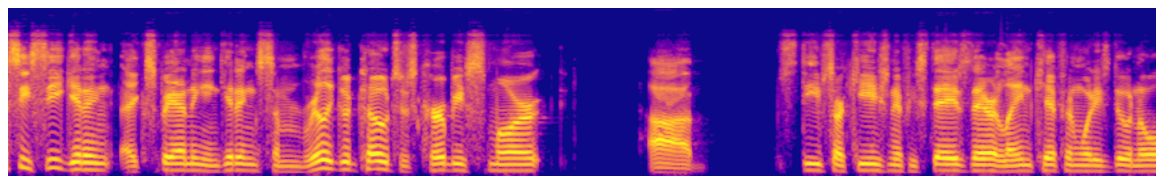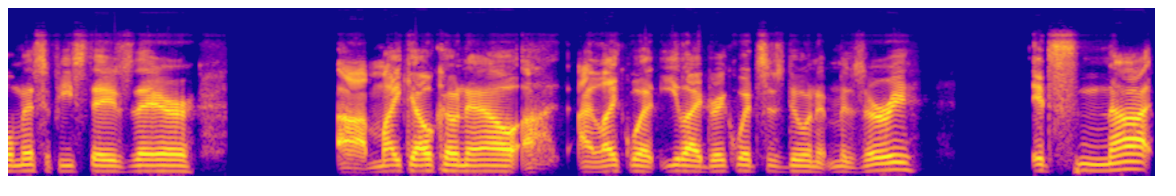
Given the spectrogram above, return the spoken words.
SEC getting expanding and getting some really good coaches, Kirby Smart, uh, Steve Sarkisian if he stays there, Lane Kiffin what he's doing at Ole Miss if he stays there, uh, Mike Elko now. Uh, I like what Eli Drinkwitz is doing at Missouri. It's not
